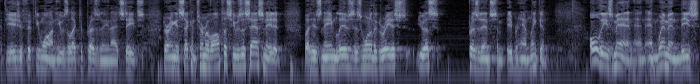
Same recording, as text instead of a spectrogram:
At the age of 51, he was elected President of the United States. During his second term of office, he was assassinated, but his name lives as one of the greatest U.S. presidents, Abraham Lincoln. All these men and, and women, these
